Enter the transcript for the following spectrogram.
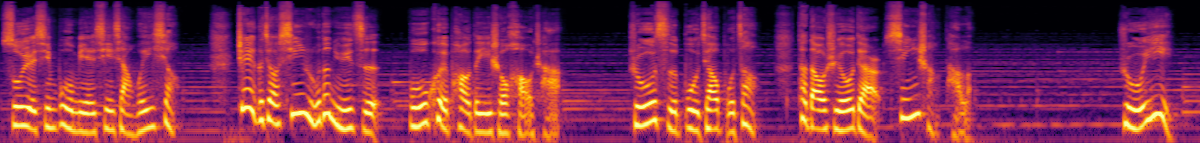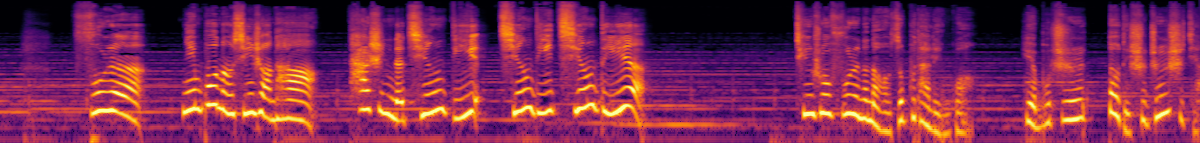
苏月心不免心下微笑，这个叫心如的女子不愧泡得一手好茶。如此不骄不躁，他倒是有点欣赏她了。如意，夫人，您不能欣赏他，他是你的情敌，情敌，情敌。听说夫人的脑子不太灵光，也不知到底是真是假。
